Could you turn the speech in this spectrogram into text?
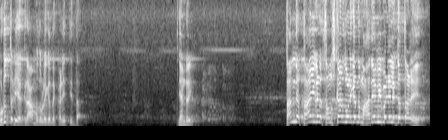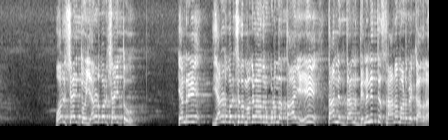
ಉಡುತಡಿಯ ಗ್ರಾಮದೊಳಗಿಂದ ಕಳೀತಿದ್ದ. ಏನ್ರಿ? ತಂದೆ ತಾಯಿಗಳ ಸಂಸ್ಕಾರದೊಳಗಿಂದ ಮಹಾದೇವಿ ಬೆಳಿಲಿಕ್ಕತ್ತಾಳೆ ವರ್ಷ ಆಯಿತು, ಎರಡು ವರ್ಷ ಆಯಿತು. ಏನ್ರಿ? ಎರಡು ವರ್ಷದ ಮಗಳಾದರೂ ಕೂಡ ತಾಯಿ ತಾನು ತಾನು ದಿನನಿತ್ಯ ಸ್ನಾನ ಮಾಡಬೇಕಾದ್ರೆ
